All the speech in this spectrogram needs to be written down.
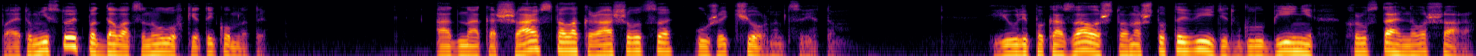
поэтому не стоит поддаваться на уловки этой комнаты. Однако шар стал окрашиваться уже черным цветом. Юле показалось, что она что-то видит в глубине хрустального шара.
